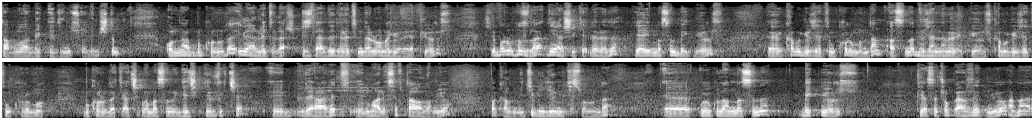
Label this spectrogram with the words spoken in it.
tablolar beklediğini söylemiştim. Onlar bu konuda ilerlediler. Bizler de denetimlerini ona göre yapıyoruz. İşte bunun hızla diğer şirketlere de yayılmasını bekliyoruz. E, Kamu Gözetim Kurumu'ndan aslında düzenleme bekliyoruz. Kamu Gözetim Kurumu bu konudaki açıklamasını geciktirdikçe e, rehavet e, maalesef dağılamıyor. Bakalım 2022 sonunda e, uygulanmasını bekliyoruz. Piyasa çok arzu etmiyor ama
